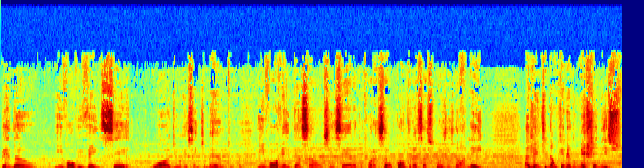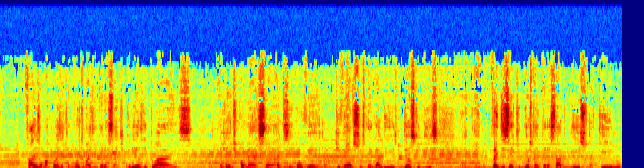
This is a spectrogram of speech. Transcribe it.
perdão, envolve vencer o ódio, o ressentimento, envolve a intenção sincera no coração contra essas coisas, não a lei. A gente, não querendo mexer nisso, faz uma coisa que é muito mais interessante: cria rituais, a gente começa a desenvolver diversos legalismos, Deus que diz, vai dizer que Deus está interessado nisso, naquilo,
